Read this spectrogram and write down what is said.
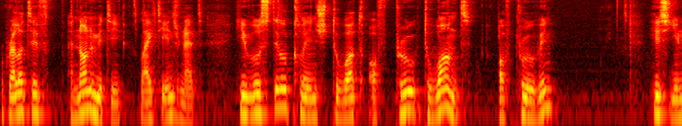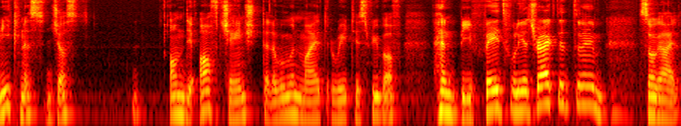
relative anonymity like the internet, he will still clinch to what of pro- to want of proving his uniqueness just on the off chance that a woman might read his rebuff and be faithfully attracted to him. So geil.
